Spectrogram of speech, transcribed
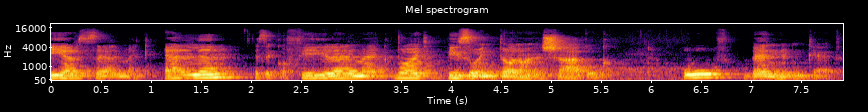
érzelmek ellen, ezek a félelmek, vagy bizonytalanságok. Óv bennünket.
